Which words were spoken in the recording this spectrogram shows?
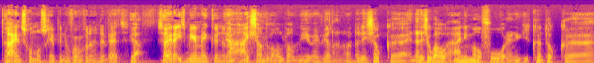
Draaiend schommelschip in de vorm van een Hunnebed. ja. Zou ja. je daar iets meer mee kunnen? Ja, ik zou er wel, wel meer mee willen. Hoor. Dat is ook, eh, en daar is ook wel animo voor. En je kunt ook... eh,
